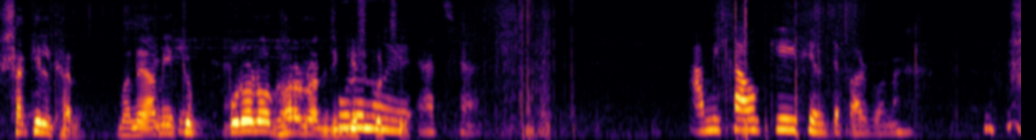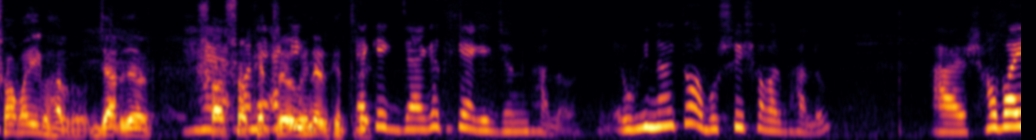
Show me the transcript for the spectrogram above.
শাকিল খান। মানে আমি একটু। পুরনো ঘরানার জিজ্ঞেস করছি। আচ্ছা। আমি কাউকেই ফেলতে পারব না। সবাই ভালো যার যার হ্যাঁ, স্ব মানে ক্ষেত্রে অভিনয়ের ক্ষেত্রে। এক এক জায়গা থেকে এক একজন ভালো। অভিনয় তো অবশ্যই সবার ভালো। আর সবাই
